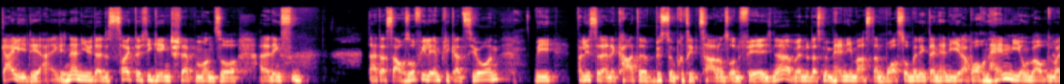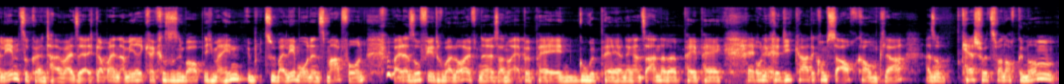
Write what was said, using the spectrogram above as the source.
geile Idee eigentlich. Ne? Nie wieder das Zeug durch die Gegend schleppen und so. Allerdings hat das auch so viele Implikationen, wie verlierst du deine Karte, bist du im Prinzip zahlungsunfähig. Ne? Wenn du das mit dem Handy machst, dann brauchst du unbedingt dein Handy. Jeder braucht ein Handy, um überhaupt überleben zu können teilweise. Ich glaube, in Amerika kriegst du es überhaupt nicht mal hin, zu überleben ohne ein Smartphone, weil da so viel drüber läuft. Ne? Ist auch nur Apple Pay, Google Pay und der ganze andere PayPay. PayPay. Ohne Kreditkarte kommst du auch kaum klar. Also Cash wird zwar noch genommen,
